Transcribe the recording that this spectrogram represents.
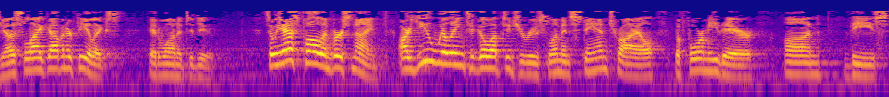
just like Governor Felix had wanted to do. So he asked Paul in verse 9, Are you willing to go up to Jerusalem and stand trial before me there on these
